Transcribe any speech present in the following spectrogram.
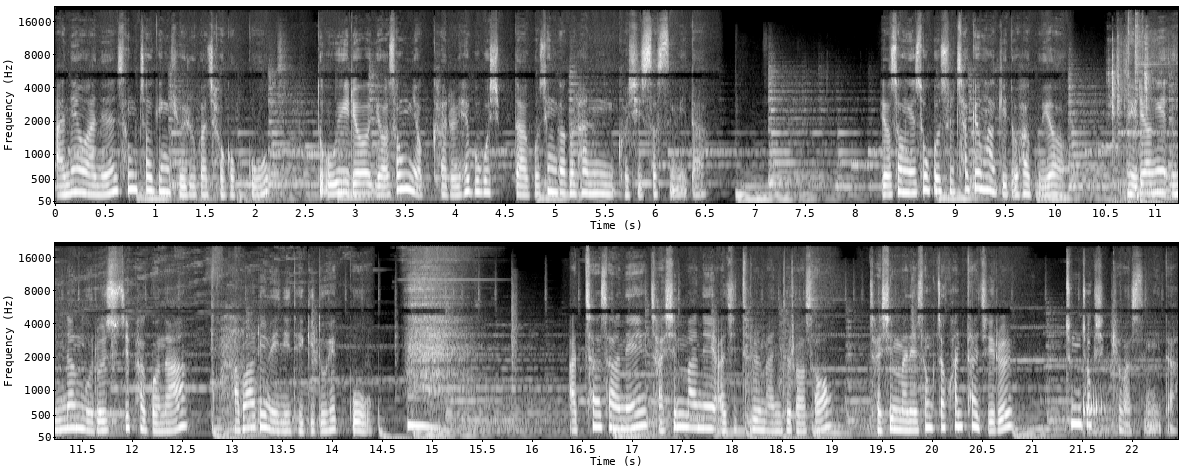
아내와는 성적인 교류가 적었고 또 오히려 여성 역할을 해보고 싶다고 생각을 하는 것이 있었습니다. 여성의 속옷을 착용하기도 하고요. 대량의 음란물을 수집하거나 아바리맨이 되기도 했고 아차산에 자신만의 아지트를 만들어서 자신만의 성적 환타지를 충족시켜 왔습니다.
